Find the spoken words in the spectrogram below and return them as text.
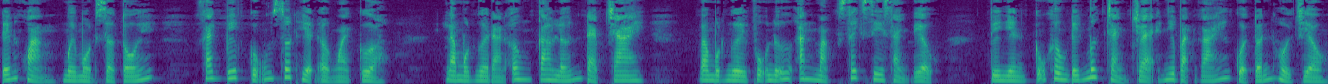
đến khoảng 11 giờ tối, khách VIP cũng xuất hiện ở ngoài cửa. Là một người đàn ông cao lớn đẹp trai và một người phụ nữ ăn mặc sexy sảnh điệu. Tuy nhiên cũng không đến mức chảnh chọe như bạn gái của Tuấn hồi chiều.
